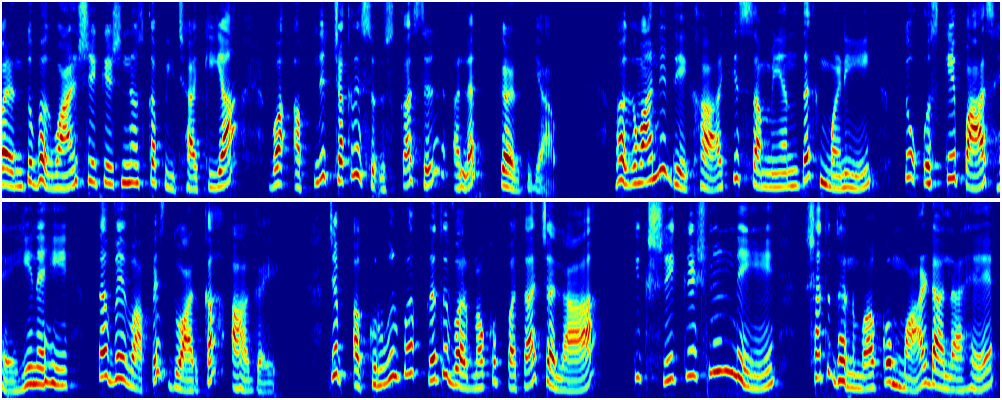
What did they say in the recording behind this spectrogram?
परंतु भगवान श्री कृष्ण ने उसका पीछा किया व अपने चक्र से उसका सिर अलग कर दिया। भगवान ने देखा कि समयंतक मणि तो उसके पास है ही नहीं, तब वे वापस द्वारका आ गए। जब अक्रूर व कृतवर्मा को पता चला कि श्री कृष्ण ने शतधनवा को मार डाला है,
